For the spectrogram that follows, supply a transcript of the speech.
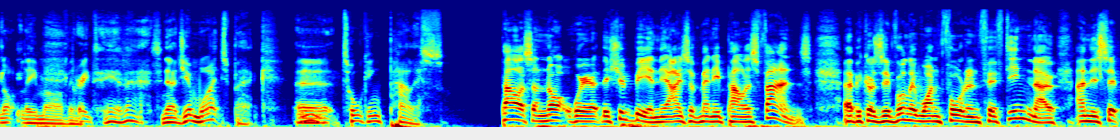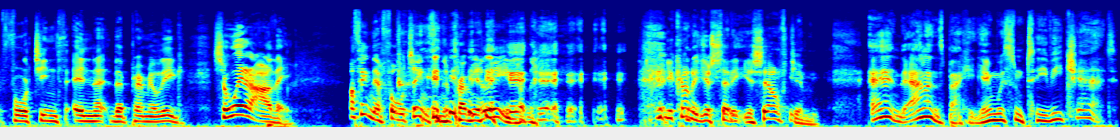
not Lee Marvin. Great to hear that. Now, Jim White's back, uh, talking Palace. Palace are not where they should be in the eyes of many Palace fans uh, because they've only won 4 and 15 now and they sit 14th in the Premier League. So where are they? I think they're 14th in the Premier League. you kind of just said it yourself, Jim. And Alan's back again with some TV chat.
